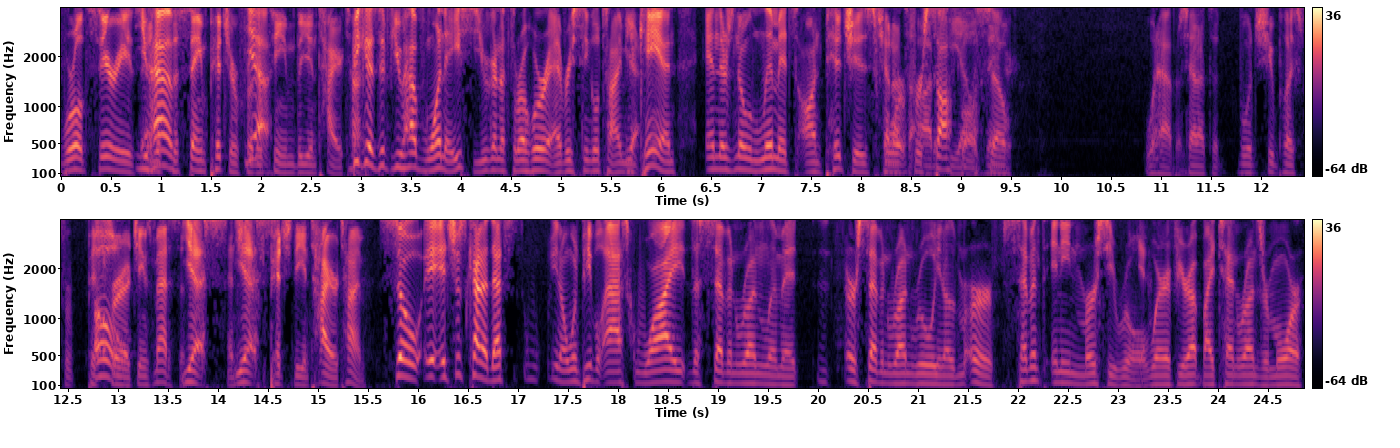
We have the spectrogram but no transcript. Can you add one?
World Series. you and have- it's the same pitcher for Yeah. the team the entire time. because if you have one ace, you're going to throw her every single time you Yeah. can and there's no limits on pitches Shout for for Odicci softball. So Alexander. What happened? shout out to when she plays for pitch Oh. for uh, James Madison. Yes, and she yes. pitched the entire time. So it's just kind of that's you know when people ask why the seven run limit or seven run rule, you know, or seventh inning mercy rule, where if you're up by ten runs or more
